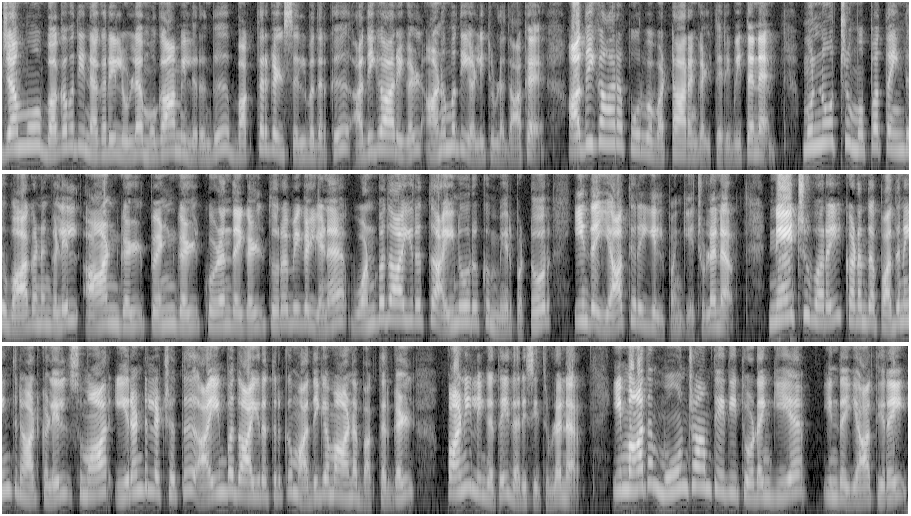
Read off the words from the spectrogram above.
ஜம்மு பகவதி நகரில் உள்ள முகாமிலிருந்து பக்தர்கள் செல்வதற்கு அதிகாரிகள் அனுமதி அளித்துள்ளதாக அதிகாரப்பூர்வ வட்டாரங்கள் தெரிவித்தன. முன்னூற்று முப்பத்தைந்து வாகனங்களில் ஆண்கள் பெண்கள் குழந்தைகள் துறவிகள் என ஒன்பதாயிரத்து ஐநூறுக்கும் மேற்பட்டோர் இந்த யாத்திரையில் பங்கேற்றுள்ளனர். நேற்று வரை கடந்த பதினைந்து நாட்களில் சுமார் இரண்டு லட்சத்து ஐம்பதாயிரத்திற்கும் அதிகமான பக்தர்கள் பனிலிங்கத்தை தரிசித்துள்ளனர். இம்மாதம் மூன்றாம் தேதி தொடங்கிய இந்த யாத்திரை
